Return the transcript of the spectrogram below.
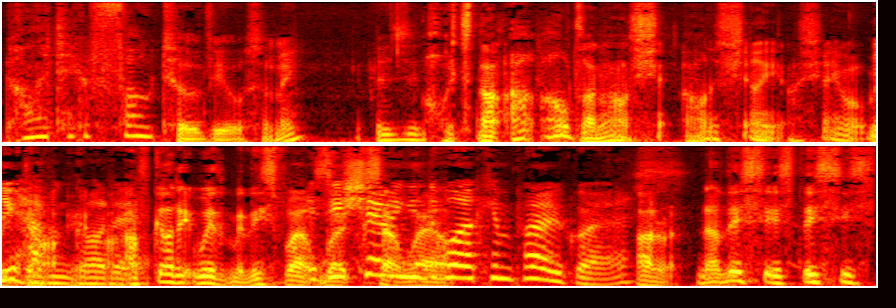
Can't they take a photo of you or something? It? Oh, it's not. oh, hold on, I'll, sh- I'll show you. I'll show you what we You got. haven't got it. I've got it with me. This won't Is he work so showing you well. the work in progress? All right. Now this is this is.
